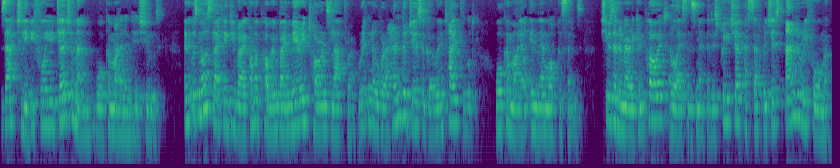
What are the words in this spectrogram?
is actually before you judge a man, walk a mile in his shoes. And it was most likely derived from a poem by Mary Torrans Lathrap, written over a hundred years ago, entitled Walk a Mile in Their Moccasins. She was an American poet, a licensed Methodist preacher, a suffragist, and a reformer.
